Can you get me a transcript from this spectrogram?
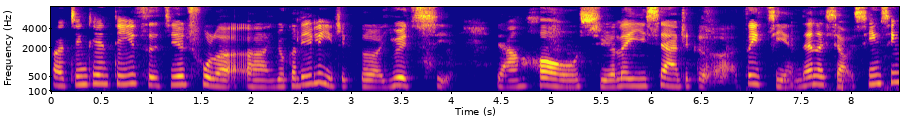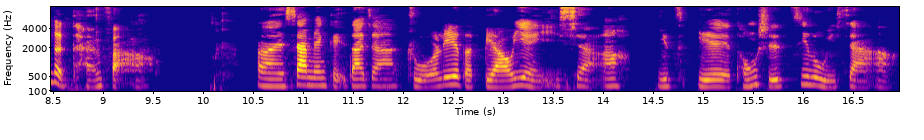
呃，今天第一次接触了呃尤克里里这个乐器，然后学了一下这个最简单的小星星的弹法啊。嗯，下面给大家拙劣的表演一下啊，一次也同时记录一下啊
